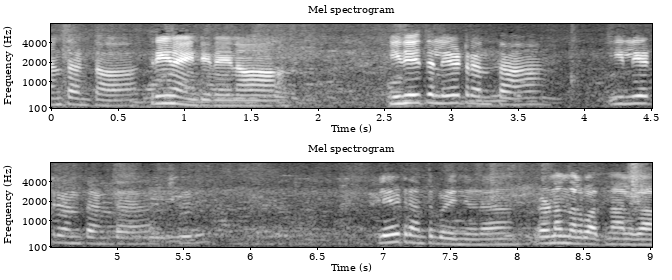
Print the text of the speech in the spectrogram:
ఎంత అంట త్రీ నైంటీ నైనా? ఇదైతే లీటర్ ఎంత? ఈ లీటర్ ఎంత అంట చూడు. లీటర్ ఎంత పడింది రెండు వందల పద్నాలుగా?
